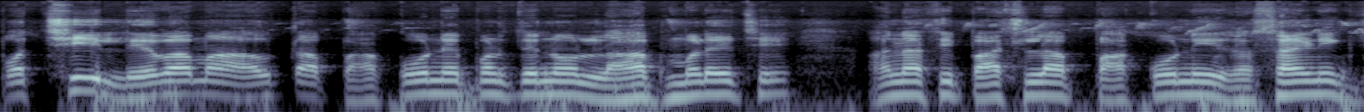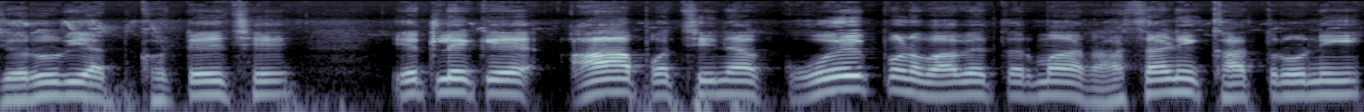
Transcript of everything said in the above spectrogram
પછી લેવામાં આવતા પાકોને પણ તેનો લાભ મળે છે. આનાથી પાછલા પાકોની રાસાયણિક જરૂરિયાત ઘટે છે. એટલે કે આ પછીના કોઈ પણ વાવેતરમાં રાસાયણિક ખાતરોની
